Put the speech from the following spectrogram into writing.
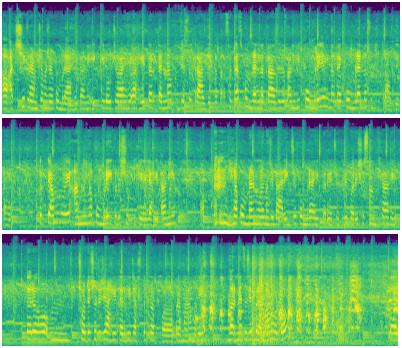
आठशे ग्रॅमच्या माझ्या कोंबड्या आहेत आणि एक किलोच्या आहे आहे तर त्यांना खूप जास्त त्रास देतात. सगळ्याच कोंबड्यांना त्रास देतात आणि हे कोंबडे जे आहे ना त्या कोंबड्यांनासुद्धा त्रास देत आहेत. तर त्यामुळे आम्ही ह्या कोंबड्या इकडे शिफ्ट केलेल्या आहेत. आणि ह्या कोंबड्यांमुळे म्हणजे बारीक जे कोंबड्या आहेत तर याच्यातली बरीचशी संख्या आहे. तर छोटे छोटे जे आहे तर हे जास्त प्र प्रमाणामध्ये मरण्याचं जे प्रमाण होतं तर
